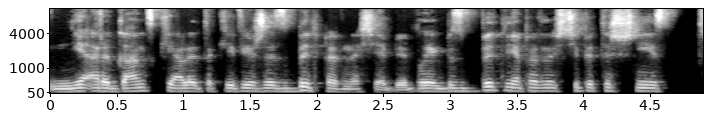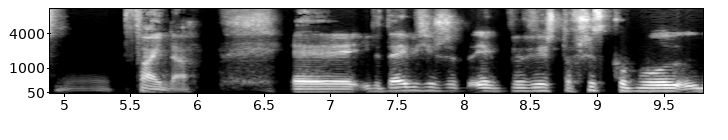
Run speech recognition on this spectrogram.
nie aroganckie, ale takie, wiesz, że zbyt pewne siebie, bo jakby zbytnia pewność siebie też nie jest fajna. E, I wydaje mi się, że jakby wiesz, to wszystko było.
